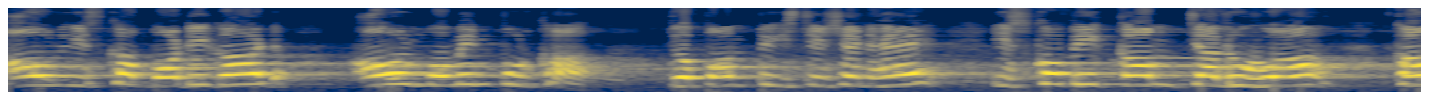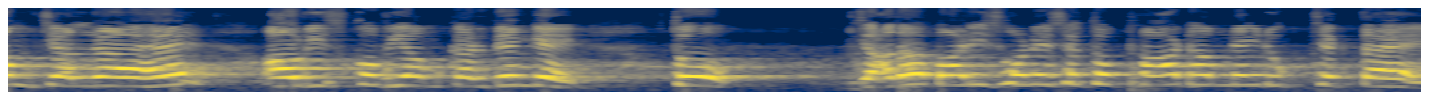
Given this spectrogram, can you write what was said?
और इसका बॉडीगार्ड और मोमिनपुर का जो पंपिंग स्टेशन है इसको भी काम चालू हुआ काम चल रहा है और इसको भी हम कर देंगे तो ज़्यादा बारिश होने से तो फ्लाट हम नहीं रुक सकता है।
